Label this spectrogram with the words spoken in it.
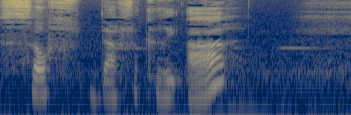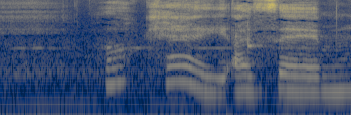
סוף דף הקריאה. אוקיי, אז... אמ,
